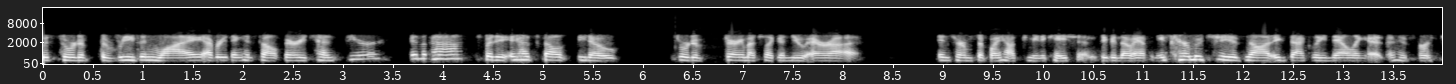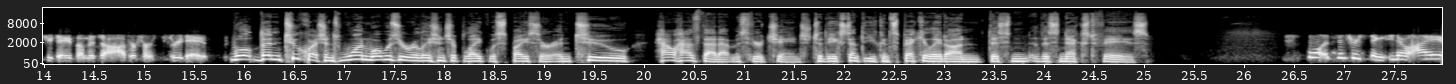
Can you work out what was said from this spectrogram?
was sort of the reason why everything had felt very tense here in the past, but it, it has felt, you know, sort of very much like a new era in terms of White House communications, even though Anthony Scaramucci is not exactly nailing it in his first two days on the job or first three days. Well, then two questions. One, what was your relationship like with Spicer? And two, how has that atmosphere changed to the extent that you can speculate on this this next phase? Well, it's interesting. You know, I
